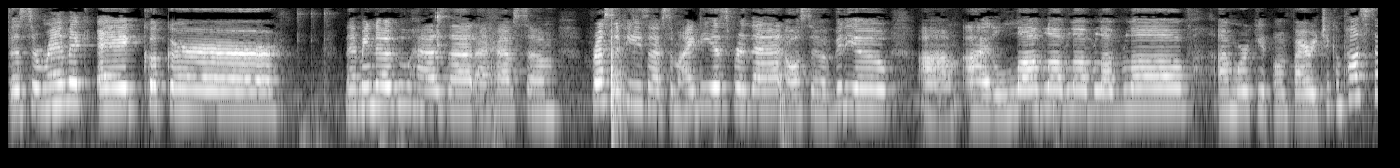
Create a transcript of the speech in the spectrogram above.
The ceramic egg cooker. Let me know who has that. I have some recipes. I have some ideas for that. Also a video. Um, I love, love, love, love, love. I'm working on fiery chicken pasta.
